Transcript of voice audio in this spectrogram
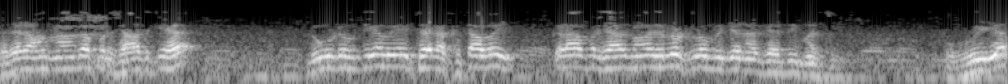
ਫਿਰ ਰਾਮ ਨਾਮ ਦਾ ਪ੍ਰਸਾਦ ਕਿਹਾ। ਲੂਟ ਹੁੰਦੀ ਹੈ ਵੀ ਇੱਥੇ ਰੱਖਤਾ ਬਈ। ਕੜਾ ਪ੍ਰਸਾਦ ਨਾਲ ਲੁੱਟ ਲਓ ਵੀ ਜਨਾ ਕਹਦੀ ਮਰਜ਼ੀ। ਹੋਈ ਆ।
